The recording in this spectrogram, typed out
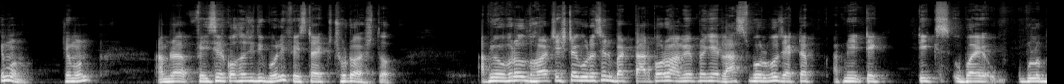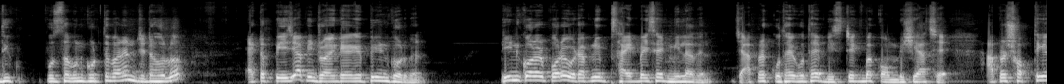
কেমন? যেমন আমরা ফেসের কথা যদি বলি ফেসটা একটু ছোট আসতো। আপনি ওভারঅল ধরার চেষ্টা করেছেন বাট তারপরও আমি আপনাকে লাস্ট বলব যে একটা আপনি টেকটিক্স উপায় উপলব্ধি উপস্থাপন করতে পারেন, যেটা হলো একটা পেজে আপনি ড্রয়িংটাকে প্রিন্ট করবেন। প্রিন্ট করার পরে ওটা আপনি সাইড বাই সাইড মিলাবেন যে আপনার কোথায় কোথায় মিস্টেক বা কম বেশি আছে। আপনার সব থেকে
